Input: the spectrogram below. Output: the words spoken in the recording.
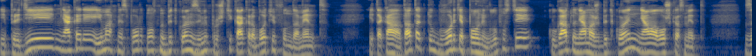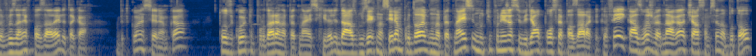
и преди някъде имахме спор относно биткоин, вземи прощи как работи фундамент и така нататък. Тук говорите пълни глупости, когато нямаш биткоин, няма лош късмет за влизане в пазара или така. Биткоин 7к, този, който продаде на 15 000. Да, аз го взех на 7, продадах го на 15, но ти понеже си видял после пазара какъв е и казваш веднага, че аз съм се набутал.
